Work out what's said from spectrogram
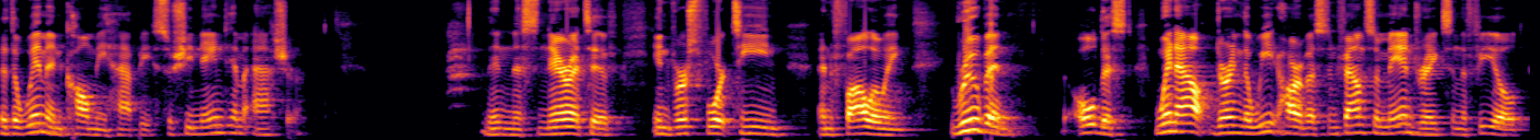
that the women call me happy. So she named him Asher. Then this narrative in verse 14 and following Reuben, the oldest, went out during the wheat harvest and found some mandrakes in the field.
